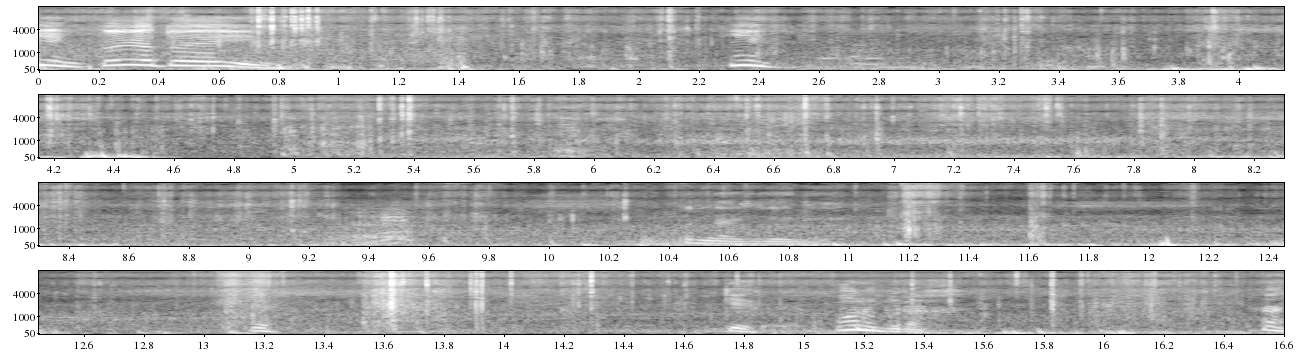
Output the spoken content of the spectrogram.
Yiyin, doya doya yiyin. Yiyin. Bunlar yeni. Gel. Gel, onu bırak. Heh.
